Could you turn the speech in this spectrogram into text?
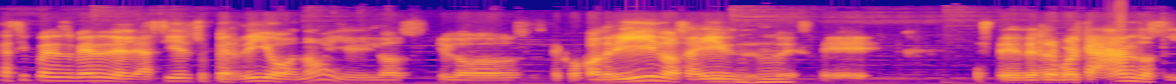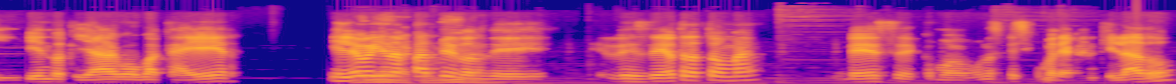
casi puedes ver así el super río, ¿no? Y los, y los este, cocodrilos ahí, este, este, de revolcándose y viendo que ya algo va a caer. Y luego hay una parte donde desde otra toma ves eh, como una especie como de acantilado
